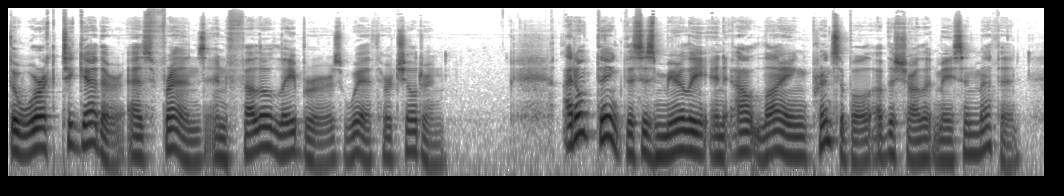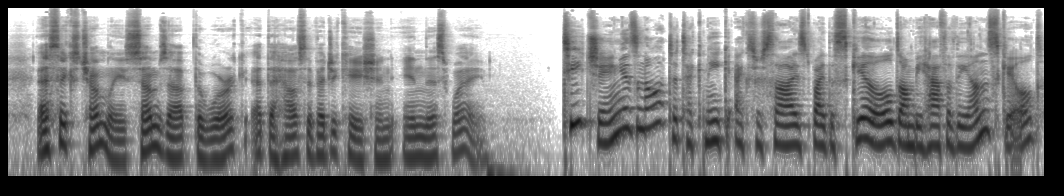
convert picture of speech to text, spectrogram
the work together as friends and fellow laborers with her children. I don't think this is merely an outlying principle of the Charlotte Mason method. Essex Cholmondeley sums up the work at the House of Education in this way. Teaching is not a technique exercised by the skilled on behalf of the unskilled.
